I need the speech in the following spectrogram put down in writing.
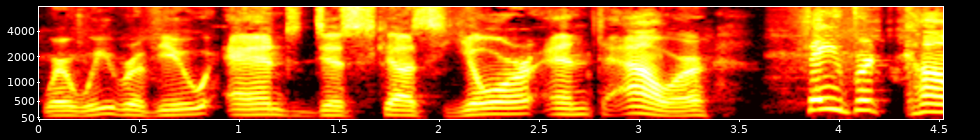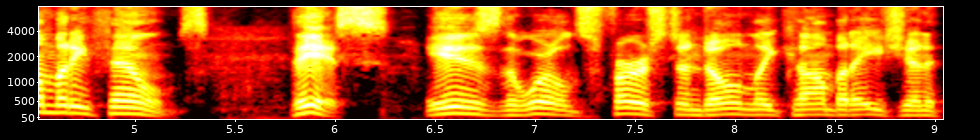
where we review and discuss your and our favorite comedy films. This is the world's first and only combination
